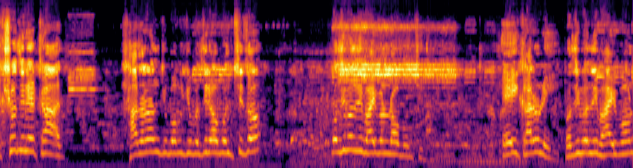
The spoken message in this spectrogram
একশো দিনের কাজ সাধারণ যুবক যুবতীরাও বঞ্চিত, প্রতিবন্ধী ভাই বোনরাও বঞ্চিত। এই কারণেই প্রতিবন্ধী ভাই বোন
